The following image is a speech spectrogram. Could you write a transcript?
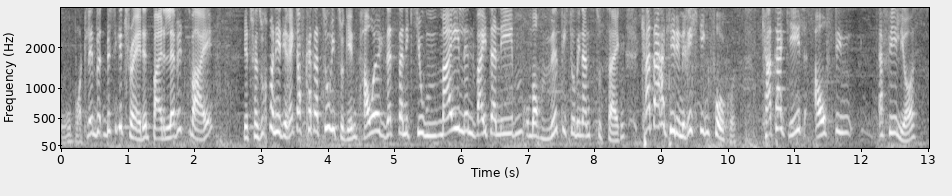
Oh, Botlane wird ein bisschen getradet, beide Level 2. Jetzt versucht man hier direkt auf Katazuri zu gehen. Paul setzt seine Q meilenweit daneben, um auch wirklich Dominanz zu zeigen. Kata hat hier den richtigen Fokus. Kata geht auf den Aphelios.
